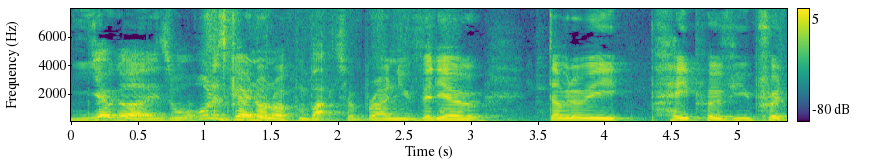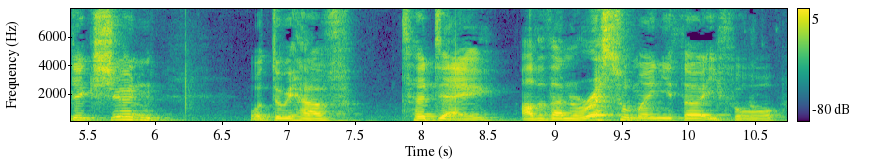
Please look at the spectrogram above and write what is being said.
Yo guys, what is going on? Welcome back to a brand new video. WWE pay-per-view prediction. What do we have today other than WrestleMania 34?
